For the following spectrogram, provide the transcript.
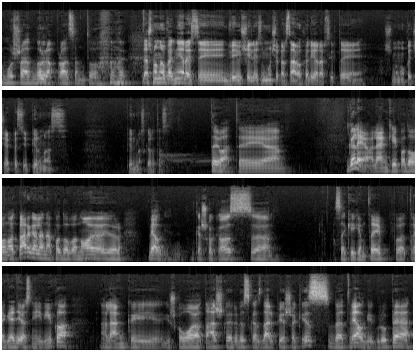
muša 0 procentų. Aš manau, kad nėra jisai dviejų šėlės mušė per savo karjerą apskritai. Aš manau, kad čia pasi pirmas, pirmas kartas. Tai va, tai e, galėjo Lenkijai padovanoti pergalę, nepadovanojo ir vėlgi kažkokios, e, sakykime taip, tragedijos neįvyko. Lenkai iškovojo tašką ir viskas dar prieš akis, bet vėlgi grupė uh,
